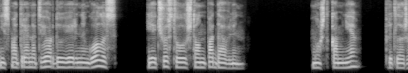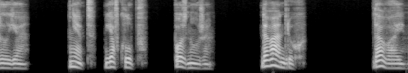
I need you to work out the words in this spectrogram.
Несмотря на твердо уверенный голос, я чувствовал, что он подавлен. «Может, ко мне?» — предложил я. «Нет, я в клуб. Поздно уже. Давай, Андрюх». «Давай».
